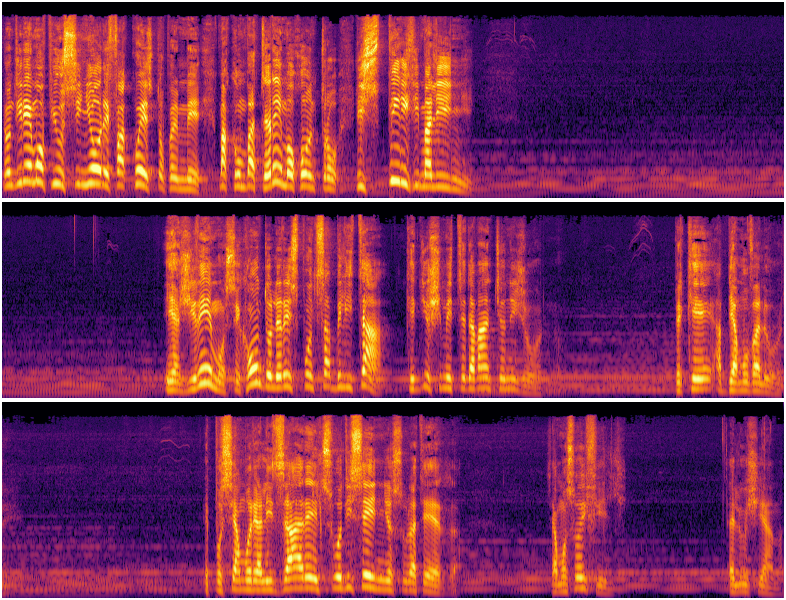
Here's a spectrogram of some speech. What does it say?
non diremo più Signore fa questo per me, ma combatteremo contro gli spiriti maligni. E agiremo secondo le responsabilità che Dio ci mette davanti ogni giorno, perché abbiamo valore e possiamo realizzare il suo disegno sulla terra. Siamo suoi figli e lui ci ama.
